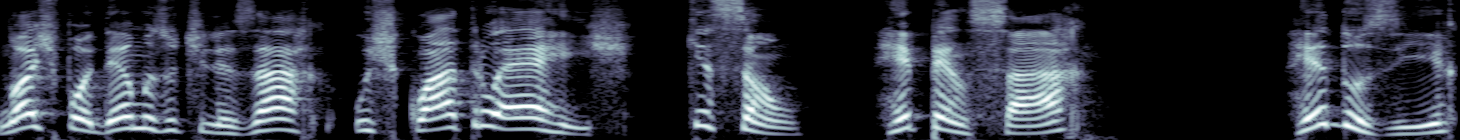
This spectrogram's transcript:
nós podemos utilizar os quatro R's, que são repensar, reduzir,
